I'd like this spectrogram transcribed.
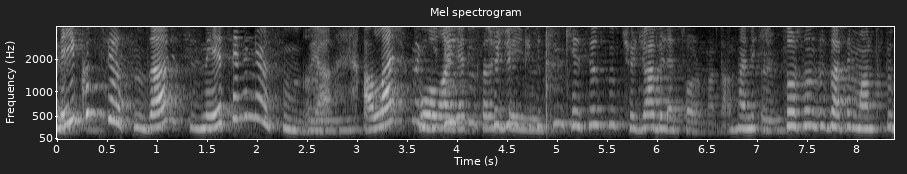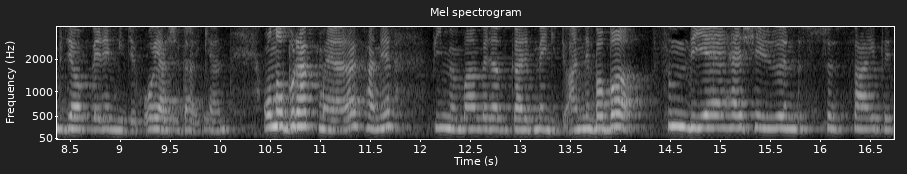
Neyi kutsuyorsunuz abi? Siz neye seviniyorsunuz ya? Allah aşkına Bu gidiyorsunuz çocuğun şey pipisini kesiyorsunuz çocuğa bile sormadan. Hani sorsanız da zaten mantıklı bir cevap veremeyecek o yaştayken. Ona bırakmayarak hani bilmiyorum bana biraz garibime gidiyor. Anne babasın diye her şey üzerinde söz sahibi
